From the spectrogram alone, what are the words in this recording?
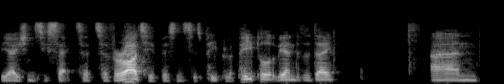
the agency sector to a variety of businesses. People are people at the end of the day. And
